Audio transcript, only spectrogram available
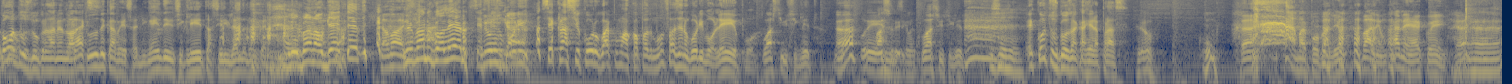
Todos no cruzamento do Alex? Tudo de cabeça. Ninguém de bicicleta, assim, driblando nunca. Driblando alguém, teve. Jamais. Driblando o goleiro. Você, fez um gol de- você classificou o Uruguai para uma Copa do Mundo fazendo gol de voleio, pô. Quase de bicicleta. Hã? Foi isso. Quase de bicicleta. E quantos gols na carreira, Praça? Eu. Mas, pô, valeu. Valeu um caneco, hein? É.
